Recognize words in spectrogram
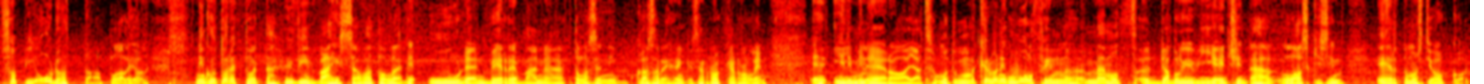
sopii odottaa paljon. Niin kuin todettu, että hyvin vähissä ovat olleet ne uuden verevänä tuollaisen niin kasarihenkisen rock'n'rollin eh, ilmineeraajat. Mutta kyllä mä niin Wolfin Mammoth WVHin tähän laskisin ehdottomasti joukkoon.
